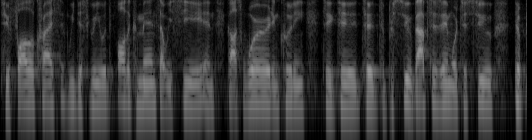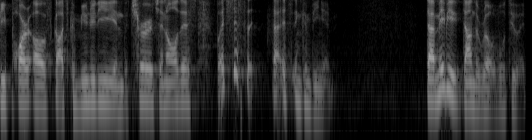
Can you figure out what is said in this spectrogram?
to follow Christ. We disagree with all the commands that we see in God's word, including to, to, to, to pursue baptism or to, sue, to be part of God's community and the church and all this. But it's just that, that it's inconvenient that maybe down the road we'll do it.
